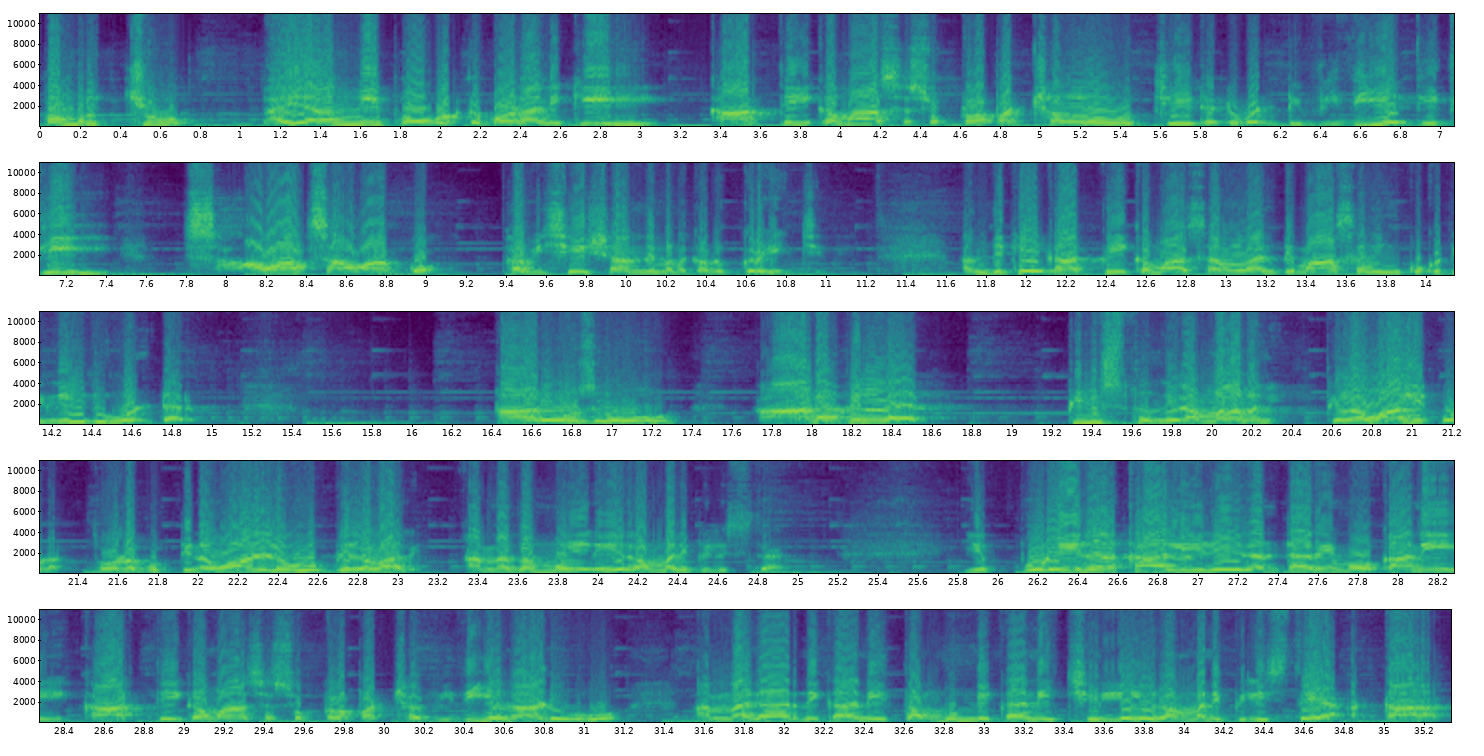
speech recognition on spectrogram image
అపమృత్యు భయాన్ని పోగొట్టుకోవడానికి కార్తీక మాస శుక్లపక్షంలో వచ్చేటటువంటి విధియ తిథి చాలా చాలా గొప్ప విశేషాన్ని మనకు అనుగ్రహించింది. అందుకే కార్తీక మాసం లాంటి మాసం ఇంకొకటి లేదు అంటారు. ఆ రోజు ఆడపిల్ల పిలుస్తుంది రమ్మనమని పిలవాలి కూడా. తోడబుట్టిన వాళ్ళు పిలవాలి అన్నదమ్ముల్ని రమ్మని పిలుస్తారు. ఎప్పుడైనా ఖాళీ లేదంటారేమో కానీ కార్తీక మాస శుక్లపక్ష విధియ నాడు అన్నగారిని కానీ తమ్ముణ్ణి కానీ చెల్లెలు రమ్మని పిలిస్తే అక్క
